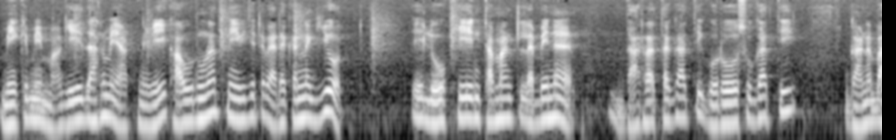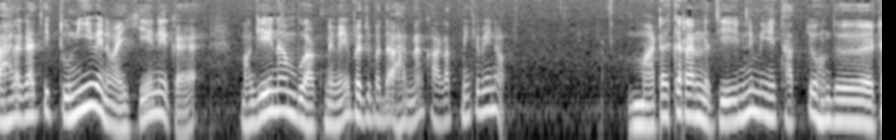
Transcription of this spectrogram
මේක මේ මගේ ධර්මයක් නෙවෙයි කවුරුණත් මේ විදිහට වැඩ කරන ගියොත් ඒ ලෝකයෙන් Tamanට ලැබෙන දරත ගති, ගොරෝසු ගති, ඝන බහල ගති තුනී වෙනවයි කියන එක මගේ නම්බුවක් නෙවෙයි ප්‍රතිපදාහරණ කාටත් මේක වෙනවා. මට කරන්න තියෙන්නේ මේ தত্ত্বය හොඳට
